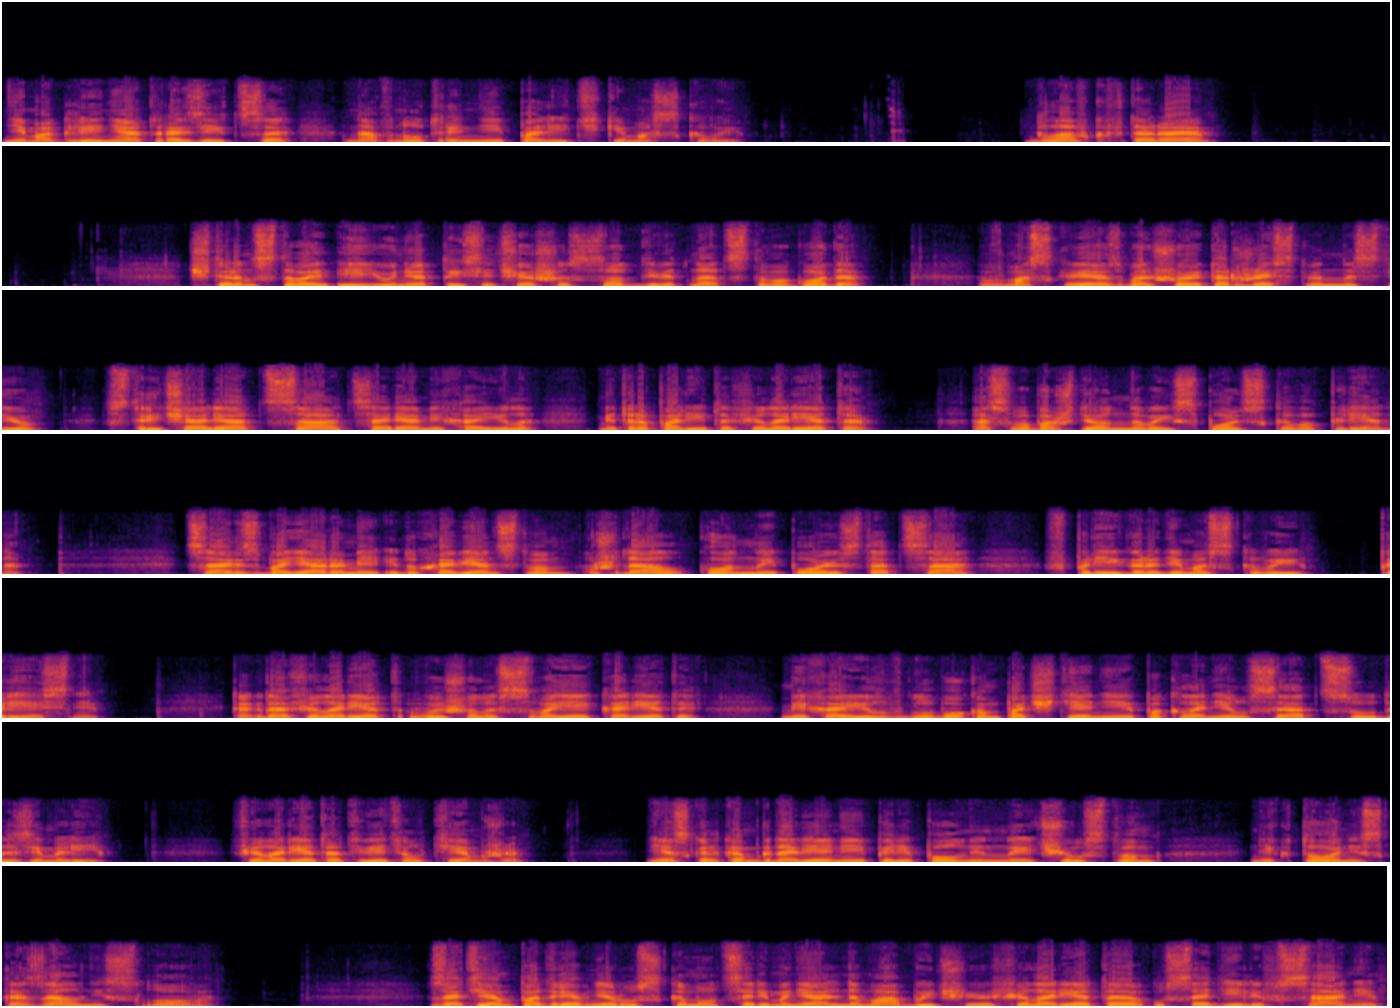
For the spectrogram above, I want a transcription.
не могли не отразиться на внутренней политике Москвы. Главка вторая. 14 июня 1619 года в Москве с большой торжественностью встречали отца царя Михаила, митрополита Филарета, освобожденного из польского плена. Царь с боярами и духовенством ждал конный поезд отца в пригороде Москвы, Пресне. Когда Филарет вышел из своей кареты, Михаил в глубоком почтении поклонился отцу до земли. Филарет ответил тем же. Несколько мгновений, переполненные чувством, никто не сказал ни слова. Затем по древнерусскому церемониальному обычаю Филарета усадили в сани.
